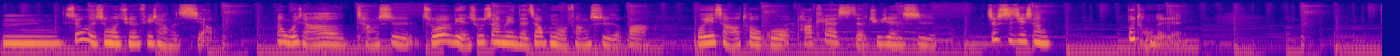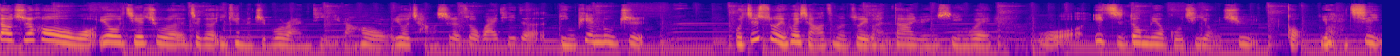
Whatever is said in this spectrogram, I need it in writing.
嗯，所以我的生活圈非常的小。那我想要尝试，除了脸书上面的交朋友方式的话，我也想要透过 Podcast 去认识这世界上不同的人。到之后，我又接触了这个 eCam 的直播软体，然后又尝试了做 YT 的影片录制。我之所以会想要这么做，一个很大的原因是因为我一直都没有鼓起勇气、勇气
